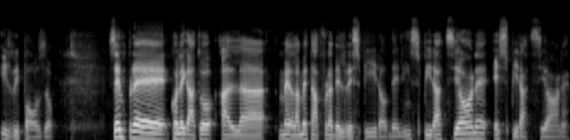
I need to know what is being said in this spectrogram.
il riposo. Sempre collegato alla metafora del respiro, dell'ispirazione-espirazione,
